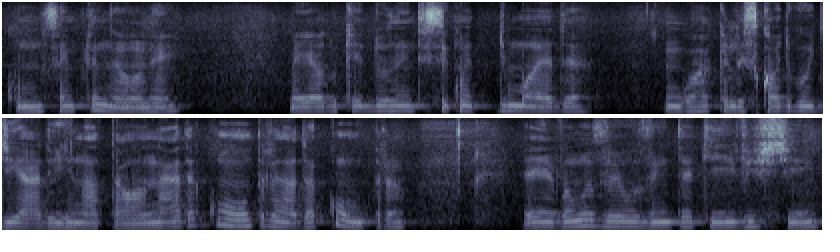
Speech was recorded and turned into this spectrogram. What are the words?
Como sempre não, né? Melhor do que 250 de moeda. Igual aqueles códigos diários de Natal. Nada contra, nada contra. É, vamos ver os entes aqui vestir.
